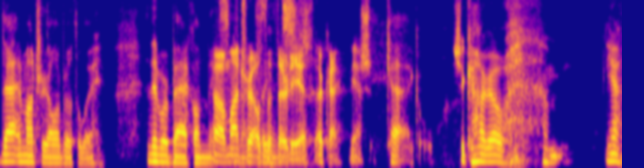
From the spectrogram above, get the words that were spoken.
that and Montreal are both away, and then we're back on May. oh, Montreal's the thirtieth. Okay, yeah. Chicago. Chicago. Um, yeah,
